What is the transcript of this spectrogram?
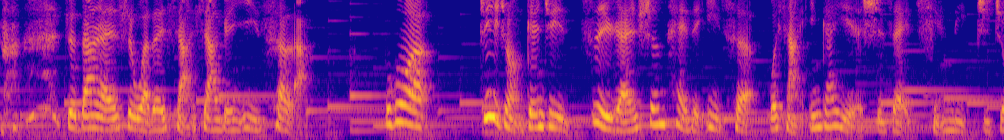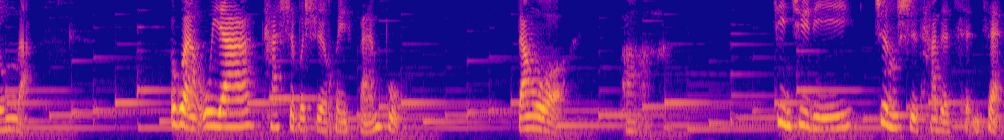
这当然是我的想象跟臆测啦。不过，这种根据自然生态的臆测，我想应该也是在情理之中了。不管乌鸦它是不是会反哺，当我啊近距离正视它的存在，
